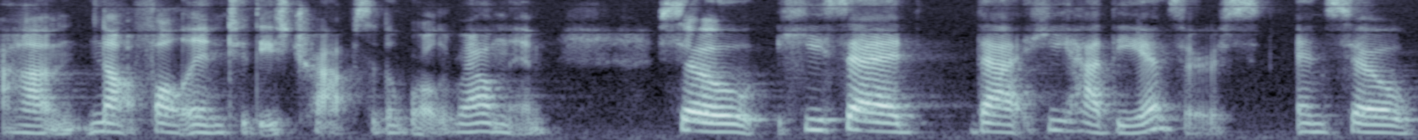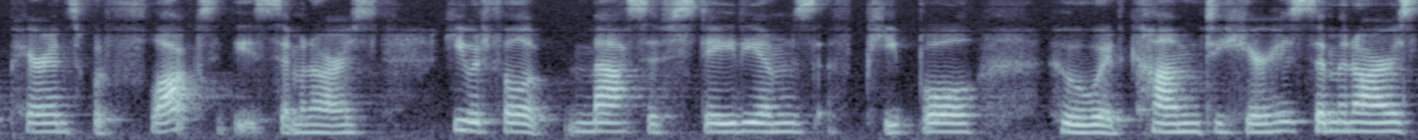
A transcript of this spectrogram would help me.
um, not fall into these traps of the world around them. So he said that he had the answers. And so parents would flock to these seminars. He would fill up massive stadiums of people who would come to hear his seminars.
